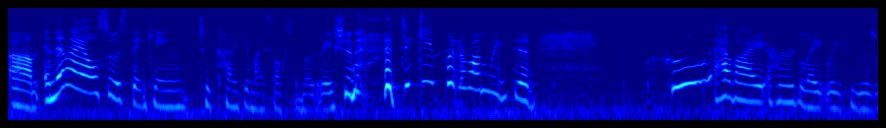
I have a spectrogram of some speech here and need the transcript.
Um, and then I also was thinking to kind of give myself some motivation to keep putting them on LinkedIn. Who have I heard lately who is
